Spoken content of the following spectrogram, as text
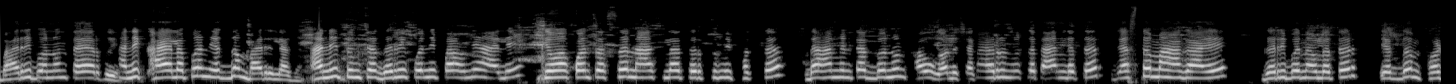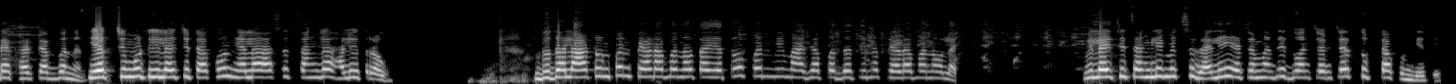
भारी बनवून तयार होईल. आणि खायला पण एकदम भारी लागेल. आणि तुमच्या घरी कोणी पाहुणे आले किंवा कोणता सण असला तर तुम्ही फक्त दहा मिनिटात बनवून खाऊ घालू शकता. बाहेरून विकत आणलं तर जास्त महाग आहे. घरी बनवलं तर एकदम थोड्या खर्चात बनल. एक चिमूट इलायची टाकून याला असं चांगलं हलवत राहू. दुधाला आटून पण पेढा बनवता येतो पण मी माझ्या पद्धतीने पेढा बनवलाय. विलायची चांगली मिक्स झाली याच्यामध्ये दोन चमचे तूप टाकून घेते.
